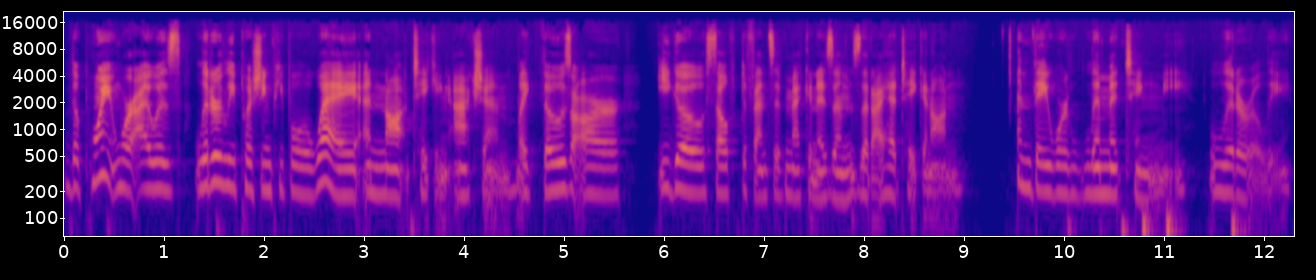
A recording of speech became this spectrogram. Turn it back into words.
the point where I was literally pushing people away and not taking action. Like those are ego self defensive mechanisms that I had taken on and they were limiting me literally.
